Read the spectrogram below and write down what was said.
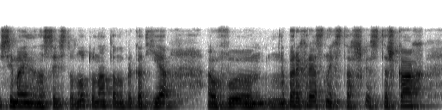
сімейне насильство, ну, от вона там, наприклад, є в перехресних стежках е,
